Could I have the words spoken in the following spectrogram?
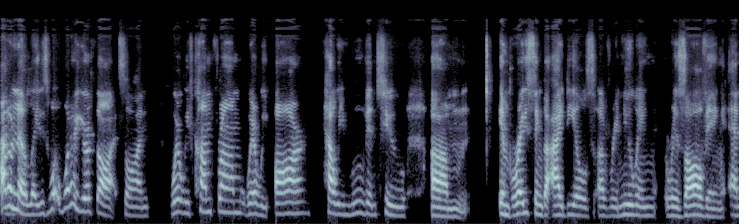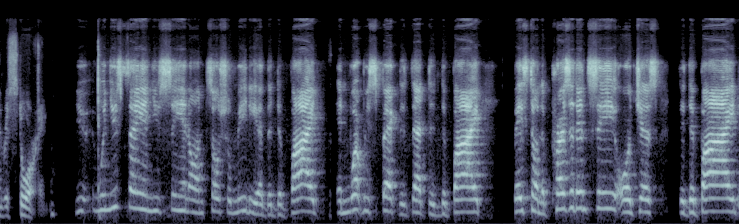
I don't know, ladies. What what are your thoughts on where we've come from, where we are, how we move into um, embracing the ideals of renewing, resolving, and restoring. You, when you saying you seeing on social media the divide, in what respect is that the divide based on the presidency or just the divide?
